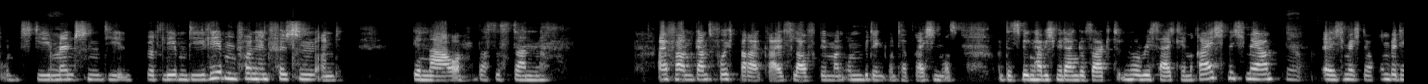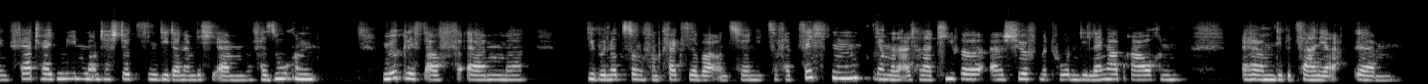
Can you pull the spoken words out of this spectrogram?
und die Menschen, die dort leben, die leben von den Fischen. Und genau, das ist dann einfach ein ganz furchtbarer Kreislauf, den man unbedingt unterbrechen muss. Und deswegen habe ich mir dann gesagt, nur Recycling reicht nicht mehr. Ja. Ich möchte auch unbedingt Fairtrade-Minen unterstützen, die dann nämlich ähm, versuchen, möglichst auf ähm, die Benutzung von Quecksilber und Cyanid zu verzichten. Die haben dann alternative äh, Schürfmethoden, die länger brauchen. Ähm, die bezahlen ihre ähm,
